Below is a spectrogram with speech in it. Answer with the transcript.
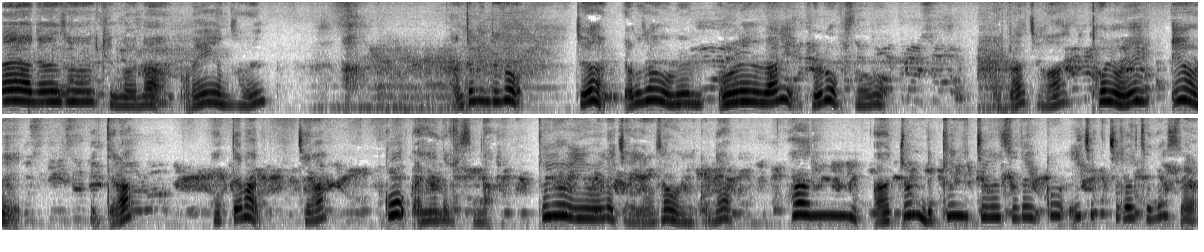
네, 안녕하세요. 김노나 오늘 영상은 안타깝게도 제가 영상 올리는, 올리는 날이 별로 없어요. 그러니까 제가 토요일, 일요일 이때라 이때만 제가 꼭 알려드리겠습니다. 토요일, 일요일에 제가 영상 올릴 건데요. 한, 아, 좀 늦게 찍을 수도 있고, 일찍 찍을 수도 있어요.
